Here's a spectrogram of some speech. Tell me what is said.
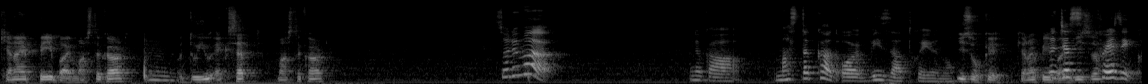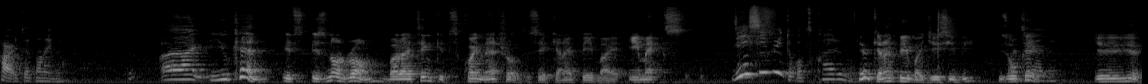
can I pay by Mastercard? うん Or do you accept Mastercard? それはなんか マスターカード or Visa とか言うの It's okay. Can I pay by just Visa? credit card じゃないの Uh, you can. It's it's not wrong, but I think it's quite natural to say, "Can I pay by Amex?" JCB とか使えるの Yeah, can I pay by JCB? It's あ okay. 違うね Yeah, yeah, yeah.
